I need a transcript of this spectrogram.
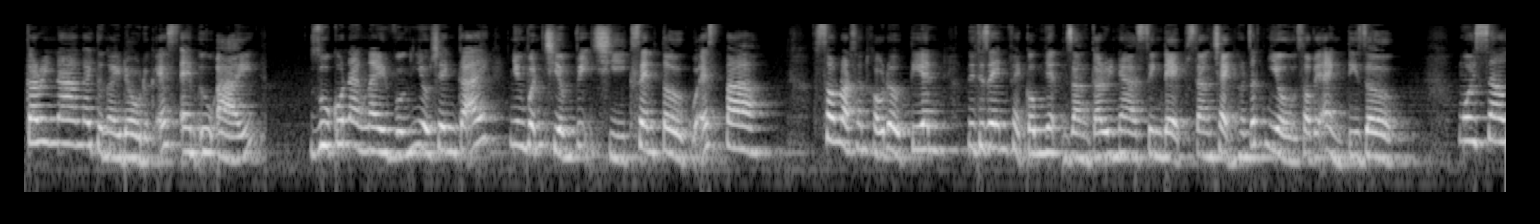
Karina ngay từ ngày đầu được SM ưu ái. Dù cô nàng này vướng nhiều tranh cãi nhưng vẫn chiếm vị trí center của S3. Sau loạt sân khấu đầu tiên, netizen phải công nhận rằng Karina xinh đẹp sang chảnh hơn rất nhiều so với ảnh teaser. Ngôi sao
